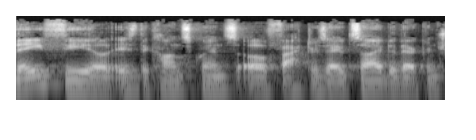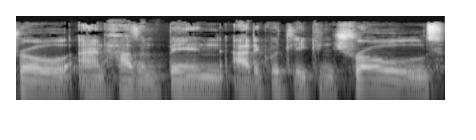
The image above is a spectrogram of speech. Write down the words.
they feel is the consequence of factors outside of their control and hasn't been adequately controlled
